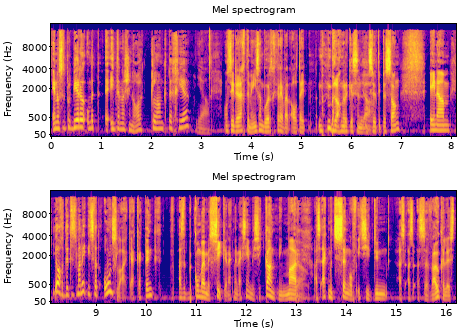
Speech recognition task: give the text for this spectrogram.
en ons het probeer om dit 'n internasionale klank te gee. ja. Ons het die regte mense aan boord gekry wat altyd belangrik is in Ja. ja. so 'n tipe sang. En um ja, dit is maar net iets wat ons like. Ek ek dink as dit kom by musiek en ek meen ek sien 'n musikant nie, maar Ja. as ek moet sing of ietsie doen as as as 'n vocalist,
